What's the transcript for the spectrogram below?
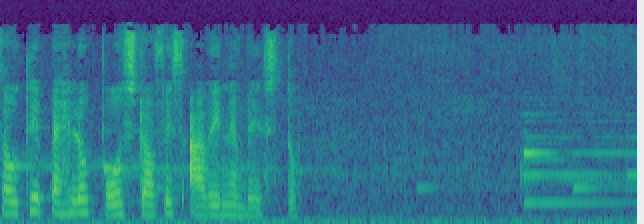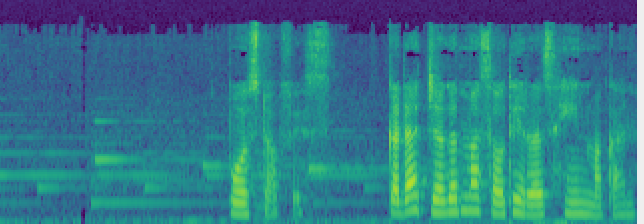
સૌથી પહેલો પોસ્ટ ઓફિસ આવીને બેસતો. Post office. કદાચ જગતમાં સૌથી રસહીન મકાન.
